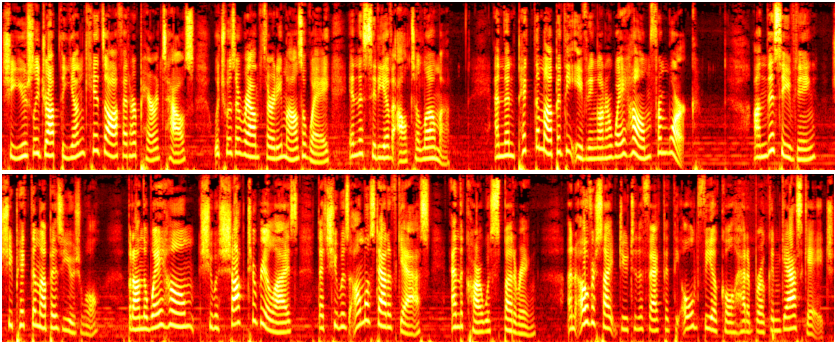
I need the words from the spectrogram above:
She usually dropped the young kids off at her parents' house, which was around 30 miles away in the city of Alta Loma, and then picked them up in the evening on her way home from work. On this evening, she picked them up as usual, but on the way home, she was shocked to realize that she was almost out of gas and the car was sputtering, an oversight due to the fact that the old vehicle had a broken gas gauge.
